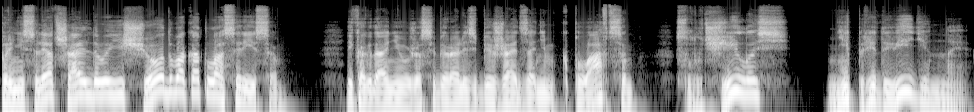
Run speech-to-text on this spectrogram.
принесли от Шальдова еще два котла с рисом, и когда они уже собирались бежать за ним к плавцам, случилось непредвиденное.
